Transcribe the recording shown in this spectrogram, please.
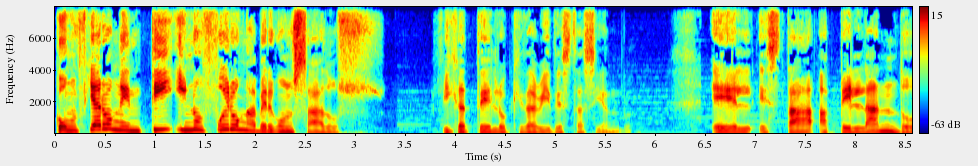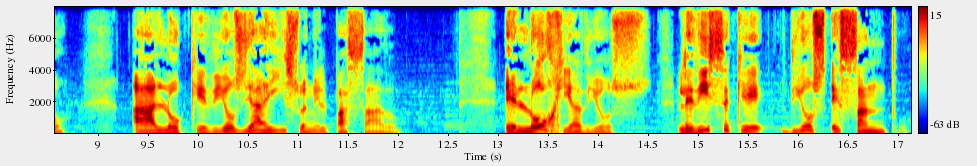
Confiaron en ti y no fueron avergonzados. Fíjate lo que David está haciendo. Él está apelando a lo que Dios ya hizo en el pasado. Elogia a Dios. Le dice que Dios es santo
